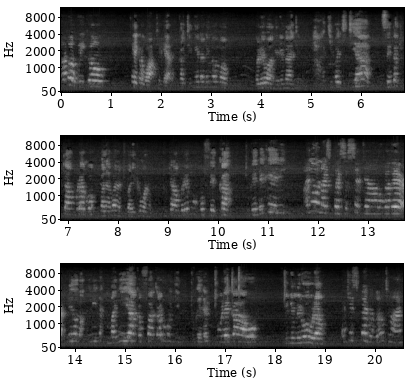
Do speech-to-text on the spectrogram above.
how about we go take a walk together? kati ngenda neŋamba mugole wange nenga nti "Ah, kiba kitya senga tutambulako bano abaana tubaleke wano tutambulemuko ffekka tugendeko eri I know a nice place to sit down over there. Neŋŋamba, "Nina- manyiyo akafo akalungi tugende tutuleke awo tunyumirwe obulamu And just spend a little time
